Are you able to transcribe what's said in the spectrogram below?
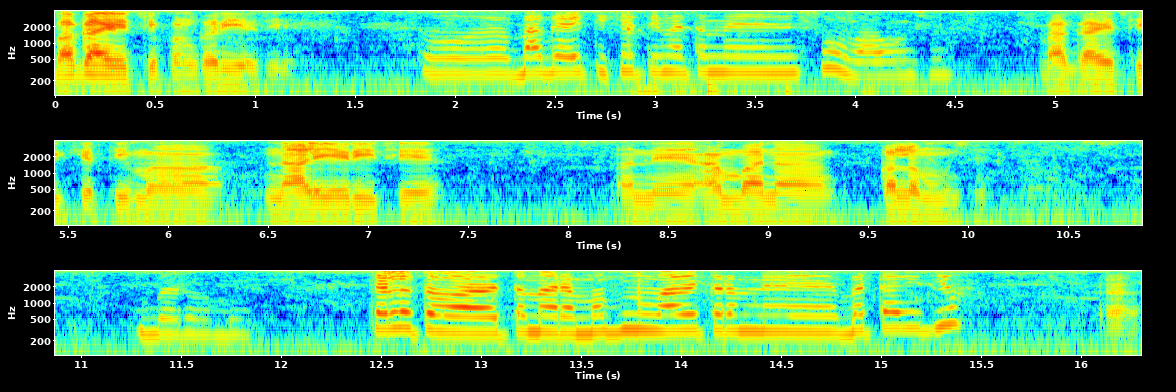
બાગાયતી પણ કરીએ છીએ. તો બાગાયતી ખેતીમાં તમે શું વાવો છો? બાગાયતી ખેતીમાં નાળિયેરી છે અને આંબાના કલમ છે. બરોબર. ચાલો તો તમારા મગનું વાવેતર અમને બતાવી દો હા.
